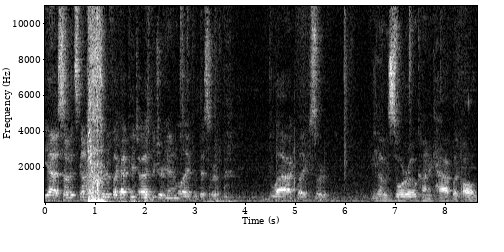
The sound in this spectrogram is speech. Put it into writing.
yeah, so it's got this sort of like I picture I picture him like with this sort of black like sort of you know Zorro kind of cap like all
